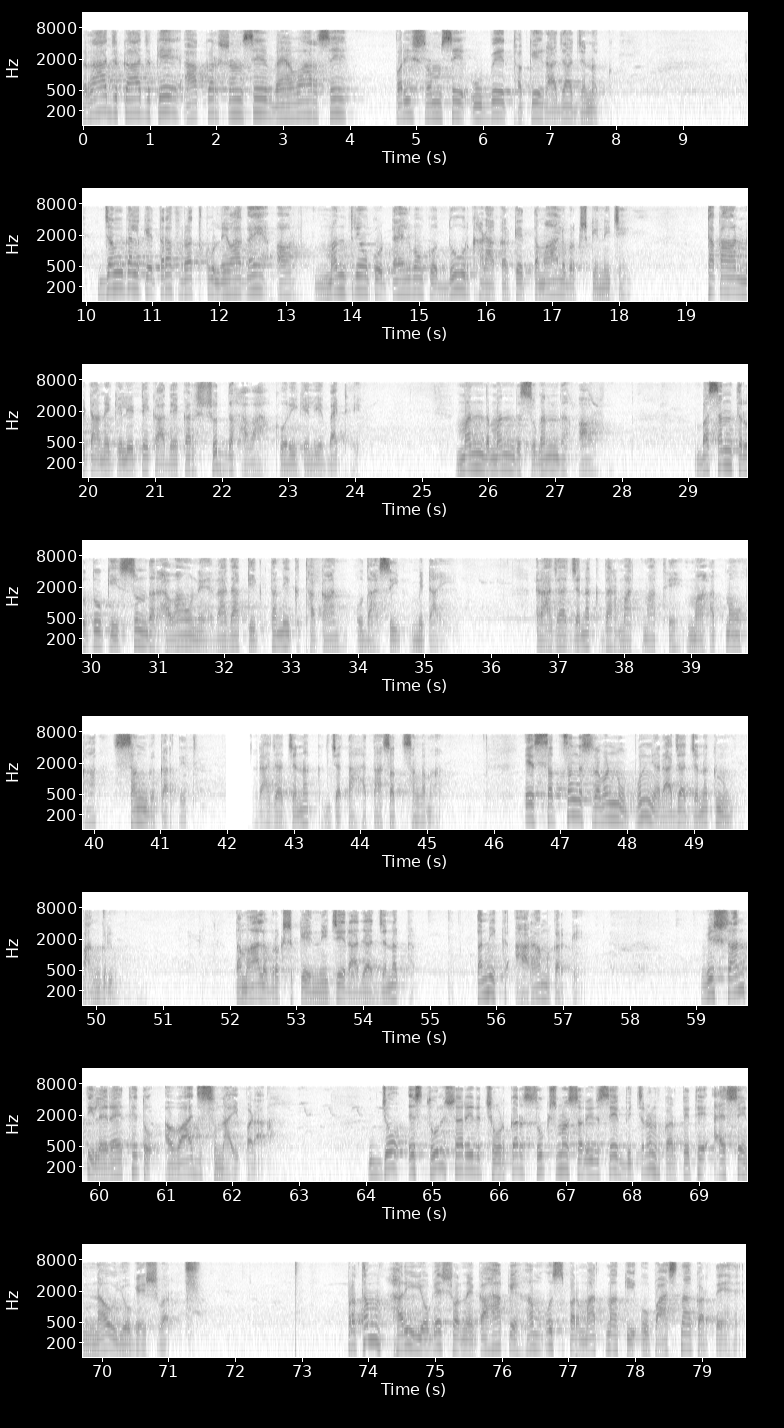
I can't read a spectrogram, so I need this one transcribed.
राजकाज के आकर्षण से, व्यवहार से, परिश्रम से उबे थके राजा जनक। जंगल के तरफ़ रथ को लेवा गए और मंत्रियों को, टहलवों को दूर खड़ा करके तमाल वृक्ष के नीचे थकान मिटाने के लिए टेका देकर शुद्ध हवा खोरी के लिए बैठे। मंद मंद सुगंध और बसंत ऋतु की सुंदर हवाओं ने राजा की तनिक थकान उदासी मिटाई राजा जनक धर्मात्मा थे महात्माओं का संग करते थे राजा जनक जता હતા સત્સંગમાં એ સત્સંગ શ્રવણનું પુણ્ય રાજા જનકનું પાંગર્યું तमाल वृक्ष के नीचे राजा जनक तनिक आराम करके विश्रांति ले रहे थे तो आवाज़ सुनाई पड़ा। जो स्थूल शरीर छोड़कर सूक्ष्म शरीर से विचरण करते थे, ऐसे नव योगेश्वर। प्रथम हरि योगेश्वर ने कहा कि हम उस परमात्मा की उपासना करते हैं,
